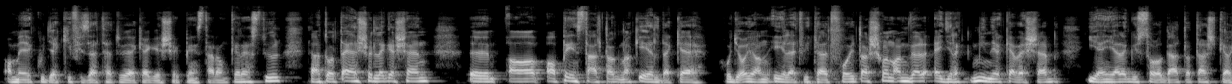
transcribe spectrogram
amelyek ugye kifizethetőek egészségpénztáron keresztül. Tehát ott elsődlegesen a, a pénztártagnak érdeke hogy olyan életvitelt folytasson, amivel egyre minél kevesebb ilyen jellegű szolgáltatást kell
